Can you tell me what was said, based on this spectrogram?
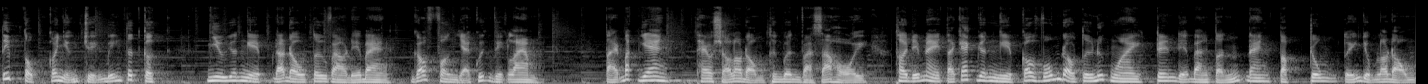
tiếp tục có những chuyển biến tích cực. Nhiều doanh nghiệp đã đầu tư vào địa bàn, góp phần giải quyết việc làm, Tại Bắc Giang, theo Sở Lao động Thương binh và Xã hội, thời điểm này tại các doanh nghiệp có vốn đầu tư nước ngoài trên địa bàn tỉnh đang tập trung tuyển dụng lao động.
